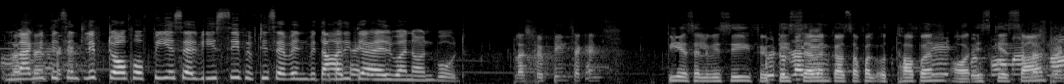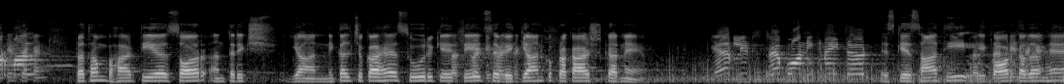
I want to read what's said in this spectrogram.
Plus Magnificent seconds. liftoff of PSLV C57 with Aditya L1 on board. Plus 15 seconds. PSLVC 57 का सफल उत्थापन और इसके साथ प्रथम भारतीय सौर अंतरिक्ष यान निकल चुका है सूर्य के तेज से विज्ञान को प्रकाश करने Air lead strap on ignited. इसके साथ ही एक और कदम है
